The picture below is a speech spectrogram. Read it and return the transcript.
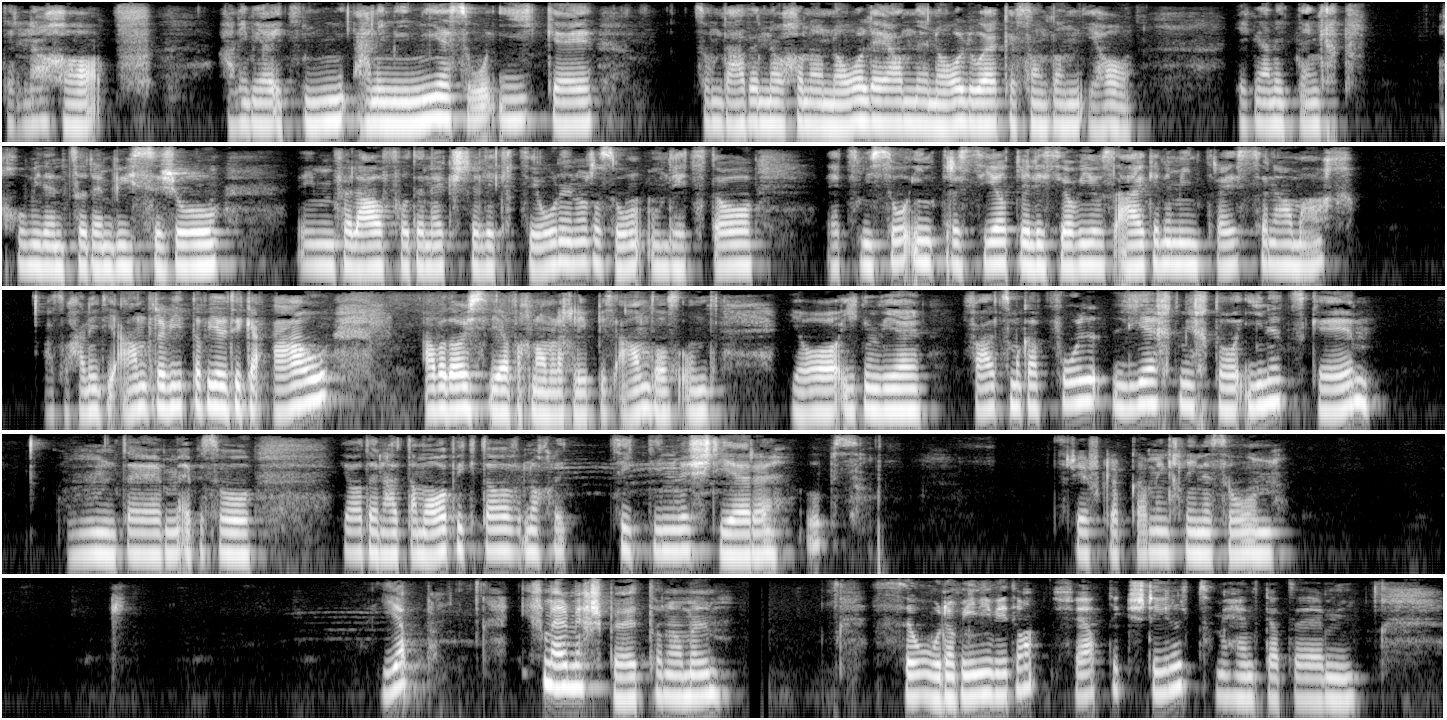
dann nachher, pff, habe ich, mir jetzt nie, habe ich mich nie so eingegeben, um da dann nachher noch nachlernen, nachschauen, sondern ja, irgendwie ich gedacht, komme ich dann zu dem Wissen schon im Verlauf der nächsten Lektionen oder so. Und jetzt da hat es mich so interessiert, weil ich es ja wie aus eigenem Interesse auch mache. Also habe ich die anderen Weiterbildungen auch, aber da ist sie einfach nochmal ein etwas anderes und ja, irgendwie fällt es mir gerade voll leicht, mich da reinzugeben und ähm, eben so, ja, dann halt am Abend da noch ein bisschen Zeit investieren. Ups. Jetzt rief, glaube ich, mein kleiner Sohn. Yep. Ich melde mich später nochmal. So, da bin ich wieder fertig gestillt. Wir haben gerade ähm,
